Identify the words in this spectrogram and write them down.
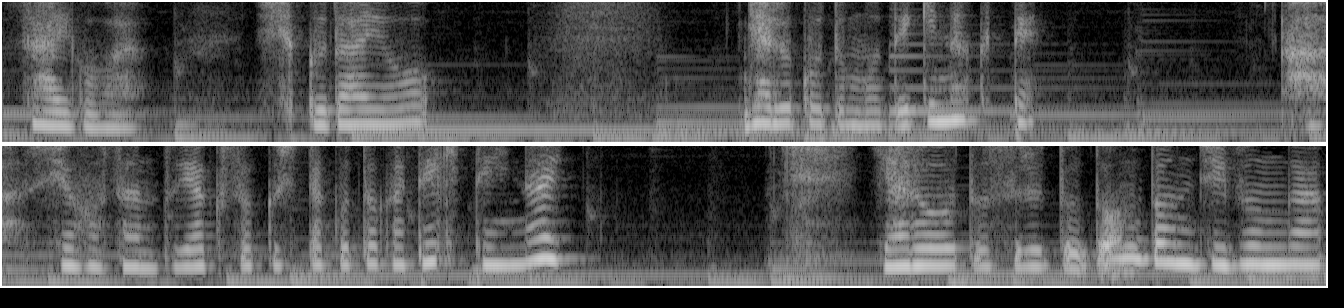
最後は宿題をやることもできなくてああ志保さんと約束したことができていない。やろうとするとどんどん自分が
